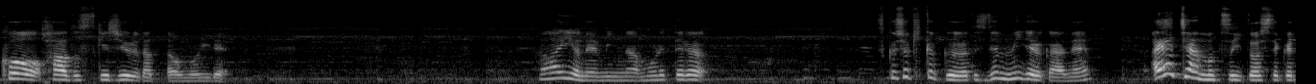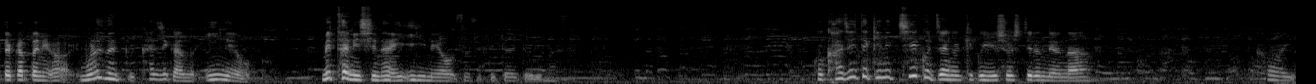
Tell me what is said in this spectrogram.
構ハードスケジュールだった思い出。可愛いよねみんな。漏れてる。スクショ企画私全部見てるからね。あやちゃんのツイートをしてくれた方にはもれなくカジカの「いいね」をめったにしない「いいね」をさせていただいております。これカジ的にちいこちゃんが結構優勝してるんだよな。かわいい。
